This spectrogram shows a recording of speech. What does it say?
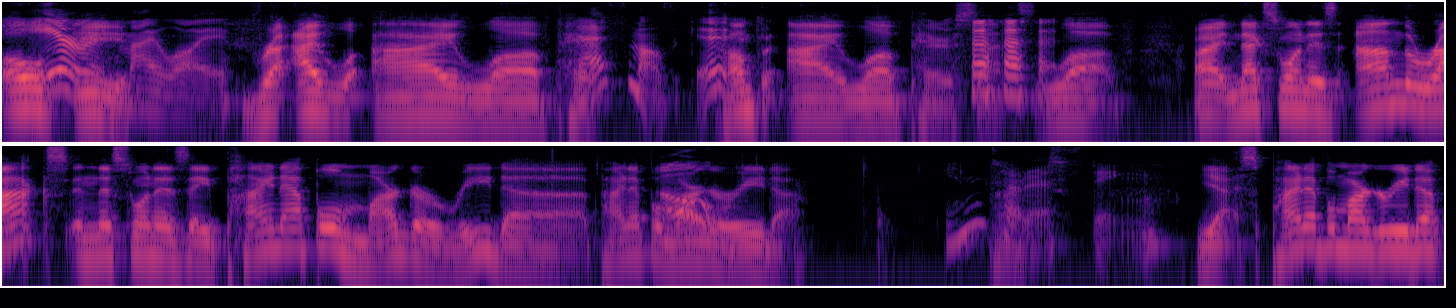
Oh, pear in my life. I lo- I love pear. That smells good. I love pear scents. love. All right, next one is on the rocks, and this one is a pineapple margarita. Pineapple Oh. margarita. Interesting. Yes, pineapple margarita.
